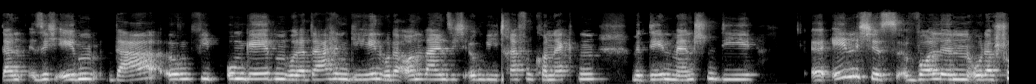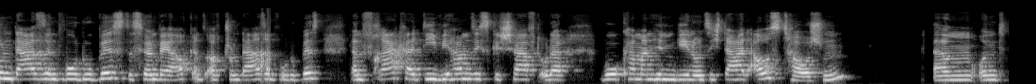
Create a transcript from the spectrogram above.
dann sich eben da irgendwie umgeben oder dahin gehen oder online sich irgendwie treffen, connecten mit den Menschen, die Ähnliches wollen oder schon da sind, wo du bist, das hören wir ja auch ganz oft, schon da sind, wo du bist, dann frag halt die, wie haben sie es geschafft oder wo kann man hingehen und sich da halt austauschen. Ähm, und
